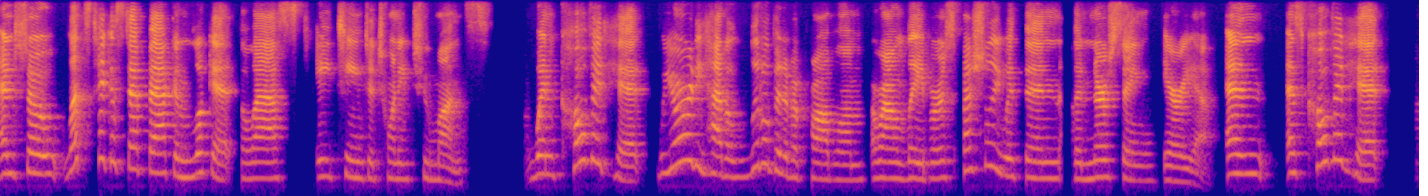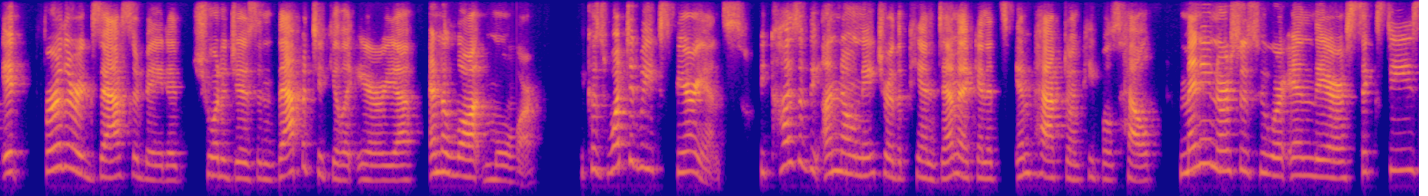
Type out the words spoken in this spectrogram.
And so let's take a step back and look at the last 18 to 22 months. When COVID hit, we already had a little bit of a problem around labor, especially within the nursing area. And as COVID hit, it further exacerbated shortages in that particular area and a lot more. Because what did we experience? Because of the unknown nature of the pandemic and its impact on people's health, many nurses who were in their 60s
